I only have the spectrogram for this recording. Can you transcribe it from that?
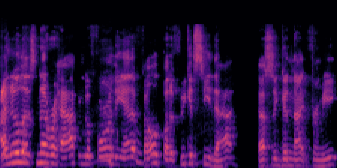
I know that's never happened before in the NFL, but if we could see that, that's a good night for me.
